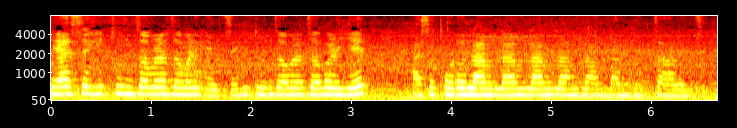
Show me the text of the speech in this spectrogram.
हे असं इथून जवळजवळ घ्यायचं इथून जवळजवळ येत असं थोडं लांब लांब लांब लांब लांब लांब घेत चालायचं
